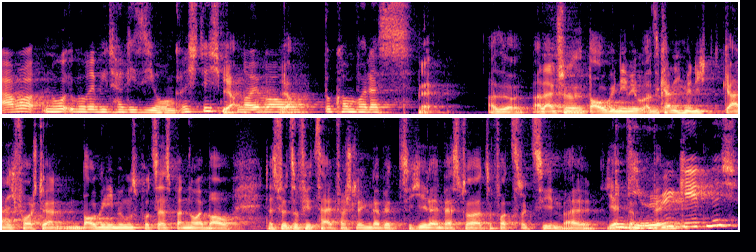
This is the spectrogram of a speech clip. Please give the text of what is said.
aber nur über Revitalisierung, richtig? Mit ja, Neubau ja. bekommen wir das. Nee. Also allein schon das Baugenehmigung, also kann ich mir nicht, gar nicht vorstellen. Ein Baugenehmigungsprozess beim Neubau, das wird so viel Zeit verschlingen, da wird sich jeder Investor sofort zurückziehen, weil in die Höhe geht nicht.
